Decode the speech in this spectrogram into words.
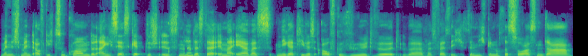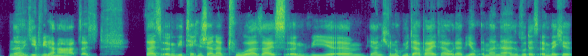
Management auf dich zukommt und eigentlich sehr skeptisch ist, ne? dass da immer eher was Negatives aufgewühlt wird über, was weiß ich, sind nicht genug Ressourcen da, ne? jedweder mhm. Art, sei es, sei es irgendwie technischer Natur, sei es irgendwie ähm, ja nicht genug Mitarbeiter oder wie auch immer, ne? Also so, dass irgendwelche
